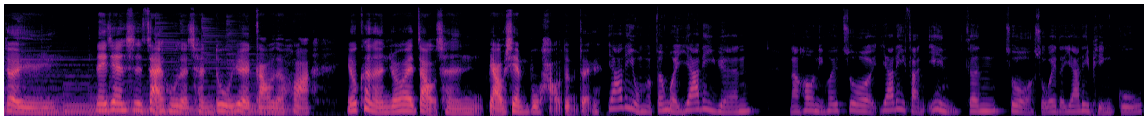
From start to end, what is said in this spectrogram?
对于那件事在乎的程度越高的话，有可能就会造成表现不好，对不对？压力我们分为压力源，然后你会做压力反应跟做所谓的压力评估。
